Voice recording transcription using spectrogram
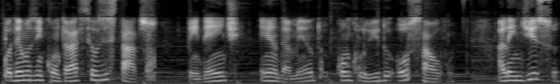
podemos encontrar seus status, pendente, em andamento, concluído ou salvo. Além disso,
